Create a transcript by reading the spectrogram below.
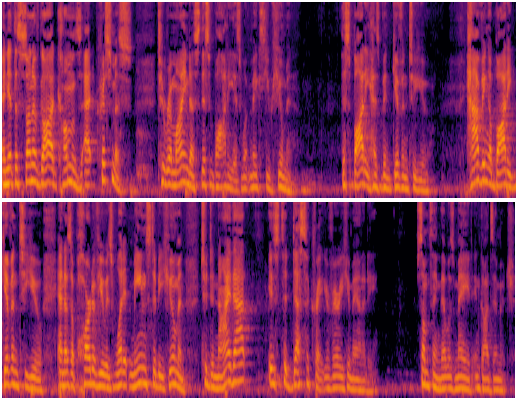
And yet, the Son of God comes at Christmas to remind us this body is what makes you human. This body has been given to you. Having a body given to you and as a part of you is what it means to be human. To deny that is to desecrate your very humanity, something that was made in God's image.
